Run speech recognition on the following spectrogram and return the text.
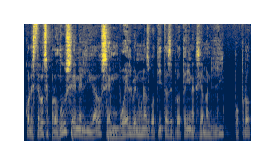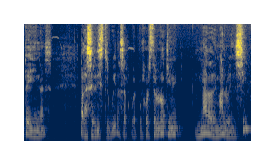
colesterol se produce en el hígado, se envuelve en unas gotitas de proteína que se llaman lipoproteínas para ser distribuidas al cuerpo. El colesterol no tiene nada de malo en sí.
